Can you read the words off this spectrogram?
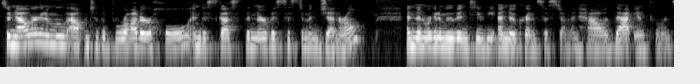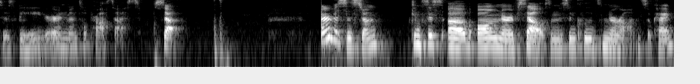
So, now we're going to move out into the broader whole and discuss the nervous system in general. And then we're going to move into the endocrine system and how that influences behavior and mental process. So, nervous system consists of all nerve cells, and this includes neurons, okay?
